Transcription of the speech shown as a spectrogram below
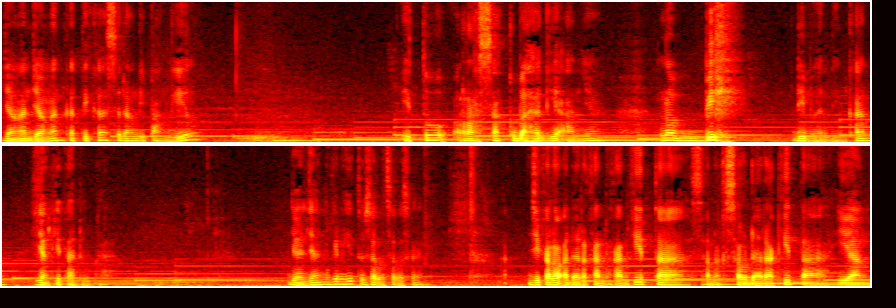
Jangan-jangan ketika sedang dipanggil, itu rasa kebahagiaannya lebih dibandingkan yang kita duga. Jangan-jangan mungkin gitu sahabat-sahabat sekalian jikalau ada rekan-rekan kita, sanak saudara kita yang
